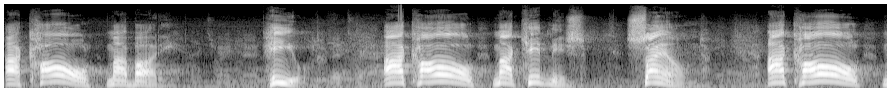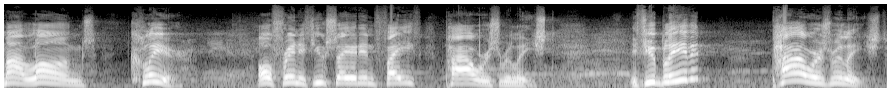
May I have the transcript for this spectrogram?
I call my body healed. I call my kidneys sound. I call my lungs clear. Oh, friend, if you say it in faith, power is released. If you believe it, power is released.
